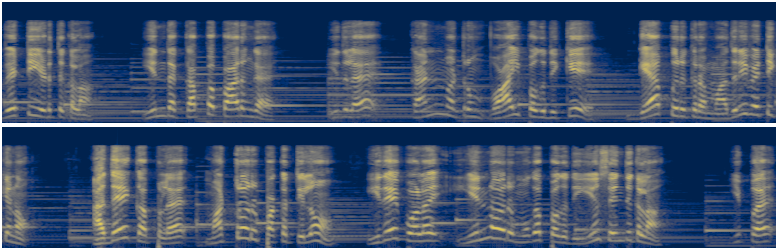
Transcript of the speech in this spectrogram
வெட்டி எடுத்துக்கலாம். இந்த கப்பை பாருங்க. இதுல கண் மற்றும் வாய் பகுதிக்கு கேப் இருக்கிற மாதிரி வெட்டிக்கணும். அதே கப்பில் மற்றொரு பக்கத்திலும் இதே போல இன்னொரு முகப்பகுதியும் செஞ்சுக்கலாம் இப்ப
